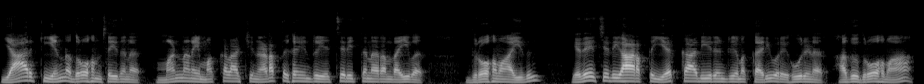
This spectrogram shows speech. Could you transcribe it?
யாருக்கு என்ன துரோகம் செய்தனர்? மன்னனை மக்களாட்சி நடத்துக என்று எச்சரித்தனர் அந்த ஐவர். துரோகமா இது? எதேச்சதிகாரத்தை ஏற்காதீர் என்று எமக்கு அறிவுரை கூறினர். அது துரோகமா?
